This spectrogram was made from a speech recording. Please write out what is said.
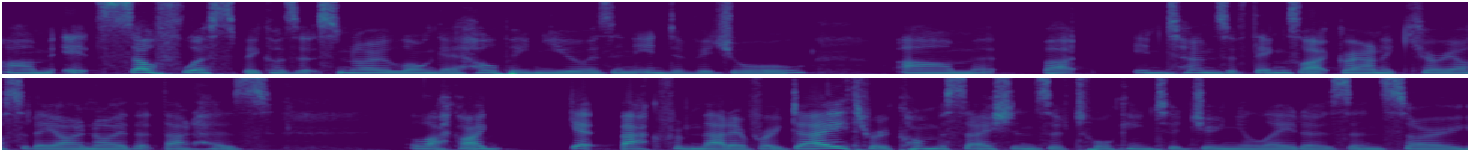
Um, it's selfless because it's no longer helping you as an individual. Um, but in terms of things like grounded curiosity, I know that that has, like, I get back from that every day through conversations of talking to junior leaders. And so,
